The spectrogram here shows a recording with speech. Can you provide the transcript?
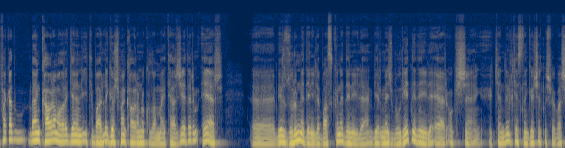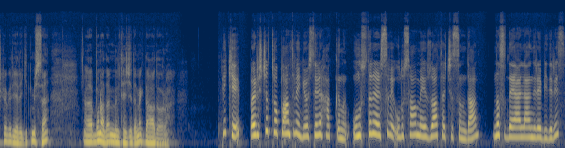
fakat ben kavram olarak genel itibariyle göçmen kavramını kullanmayı tercih ederim. Eğer e, bir zulüm nedeniyle, baskı nedeniyle, bir mecburiyet nedeniyle eğer o kişi kendi ülkesine göç etmiş ve başka bir yere gitmişse buna da mülteci demek daha doğru. Peki barışçı toplantı ve gösteri hakkını uluslararası ve ulusal mevzuat açısından nasıl değerlendirebiliriz?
